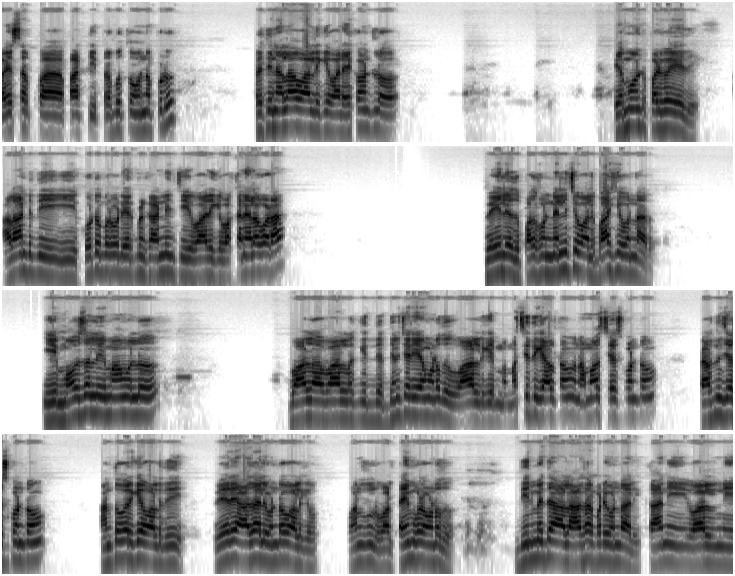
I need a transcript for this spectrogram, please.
వైఎస్ఆర్ పార్టీ ప్రభుత్వం ఉన్నప్పుడు ప్రతి నెల వాళ్ళకి వారి అకౌంట్లో అమౌంట్ పడిపోయేది. అలాంటిది ఈ కుటుంబ ప్రభుత్వం ఏర్పడిన కాడి నుంచి వారికి ఒక్క నెల కూడా వేయలేదు. పదకొండు నెలల నుంచి వాళ్ళు బాకీ ఉన్నారు. ఈ మౌజన్లు ఇమాములు వాళ్ళ వాళ్ళకి దినచర్య ఉండదు. వాళ్ళకి మసీదుకి వెళ్తాం నమాజ్ చేసుకుంటాం ప్రార్థన చేసుకుంటాం. అంతవరకే వాళ్ళది వేరే ఆదాయాలు ఉండవు వాళ్ళకి. వనరులు వాళ్ళ టైం కూడా ఉండదు. దీని మీద వాళ్ళు ఆధారపడి ఉండాలి. కానీ వాళ్ళని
